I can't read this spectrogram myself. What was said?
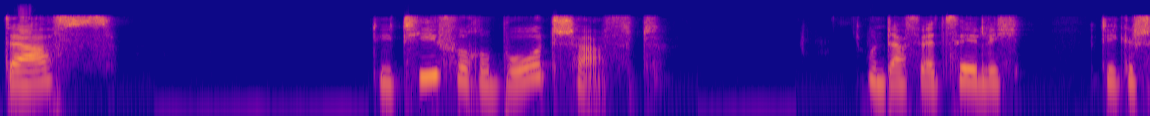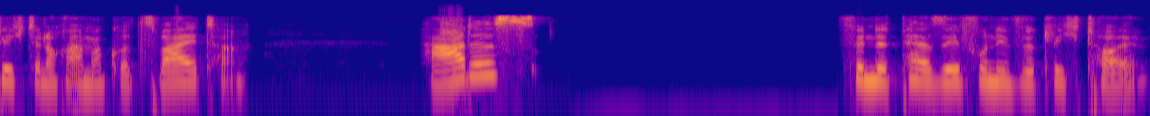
dass die tiefere Botschaft, und dafür erzähle ich die Geschichte noch einmal kurz weiter, Hades findet Persephone wirklich toll.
